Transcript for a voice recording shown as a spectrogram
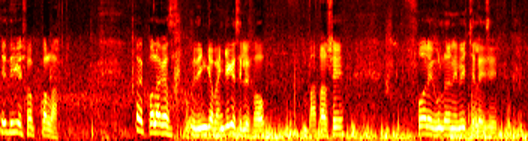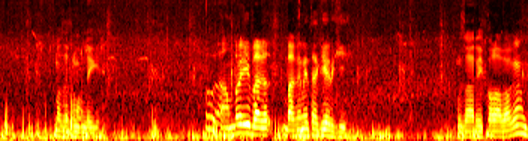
এদিকে সব কলা। ওই কলা গাছ ওই দিনকে ভাঙে গেছিল সব, বাতাসে। ফল এগুলো নেমে চালাইছে বাজার মালিকে। তো আমরা এই বাগা- বাগানে থাকি আর কি। যার এই কলা বাগান,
